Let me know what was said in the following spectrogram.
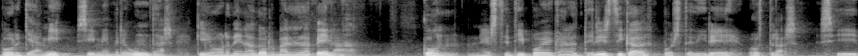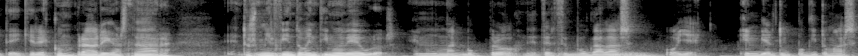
Porque a mí, si me preguntas qué ordenador vale la pena con este tipo de características, pues te diré, ostras, si te quieres comprar y gastar 2.129 euros en un MacBook Pro de 13 pulgadas, oye, invierte un poquito más,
